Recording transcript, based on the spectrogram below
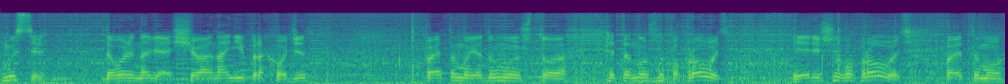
мысль довольно навязчивая, она не проходит. Поэтому я думаю, что это нужно попробовать. Я решил попробовать, поэтому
